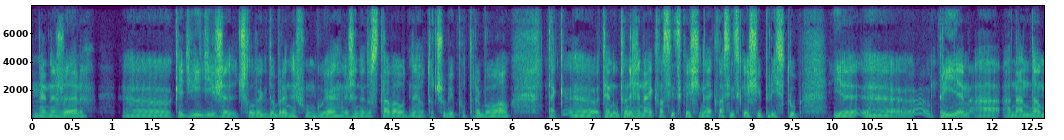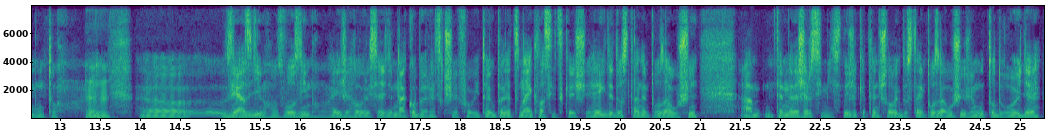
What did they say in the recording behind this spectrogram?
manažér uh, keď vidí, že človek dobre nefunguje, že nedostáva od neho to, čo by potreboval, tak uh, ten úplne, že najklasickejší, najklasickejší prístup je uh, príjem a, a nandám mu to. Mm-hmm. zjazdím ho, zvozím ho, hej, že hovorí sa, idem na koberec k šéfovi. To je úplne to najklasickejšie, hej, kde dostane poza uši a ten manažer si myslí, že keď ten človek dostane poza uši, že mu to dôjde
